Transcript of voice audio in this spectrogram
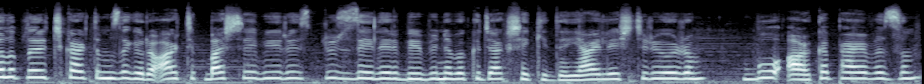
Kalıpları çıkarttığımıza göre artık başlayabiliriz. Düz yüzeyleri birbirine bakacak şekilde yerleştiriyorum. Bu arka pervazım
